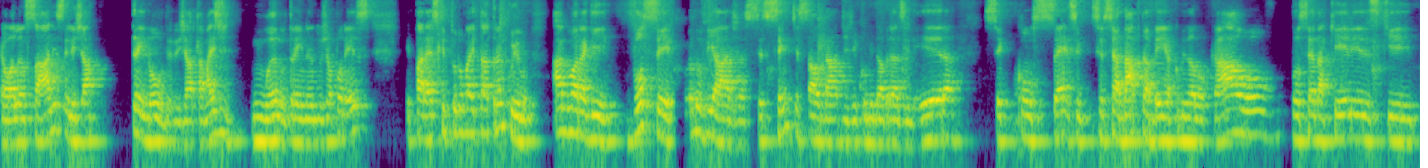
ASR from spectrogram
é o Alan Salles, ele já treinou, ele já está mais de um ano treinando os japoneses e parece que tudo vai estar tranquilo. Agora, Gui, você, quando viaja, você sente saudade de comida brasileira? Você consegue, você se adapta bem à comida local ou você é daqueles que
